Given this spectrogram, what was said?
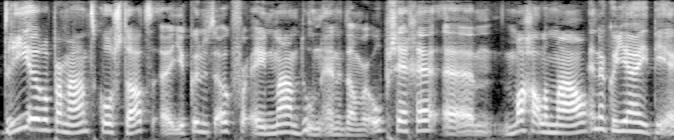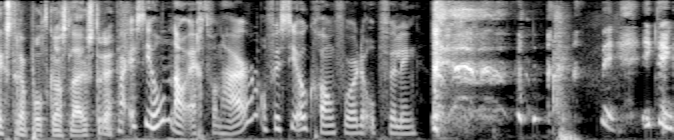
3 euro per maand kost dat. Eh, je kunt het ook voor één maand doen en het dan weer opzeggen. Ehm, mag allemaal. En dan kun jij die extra podcast luisteren. Maar is die hond nou echt van haar? Of is die ook gewoon voor de opvulling? Nee, ik denk,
